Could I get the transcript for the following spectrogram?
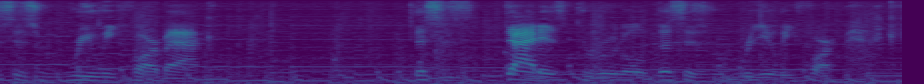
This is really far back. This is... That is brutal. This is really far back.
